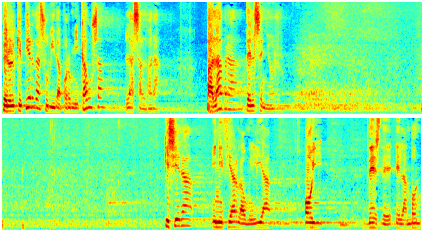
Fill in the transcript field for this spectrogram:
pero el que pierda su vida por mi causa la salvará. Palabra del Señor. Quisiera iniciar la homilía hoy desde el ambón,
